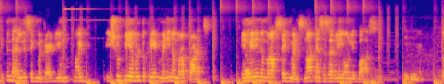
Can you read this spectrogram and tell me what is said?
within the healthy segment right you might you should be able to create many number of products in Right. many number of segments not necessarily only bars Mhm. so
